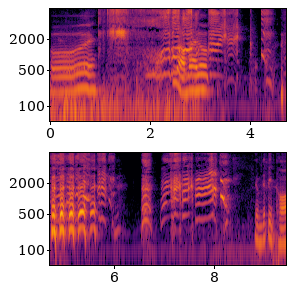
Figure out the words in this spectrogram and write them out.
โอ้ยหลับอะไรลูก เดี๋ยวมันจะติดคอ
